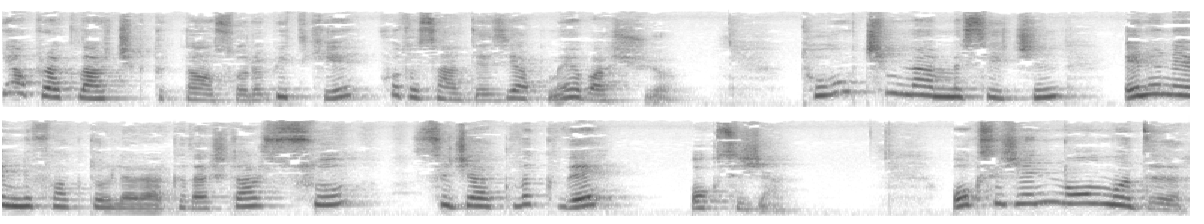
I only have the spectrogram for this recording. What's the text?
Yapraklar çıktıktan sonra bitki fotosentez yapmaya başlıyor. Tohum çimlenmesi için en önemli faktörler arkadaşlar su, sıcaklık ve oksijen. Oksijenin olmadığı,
